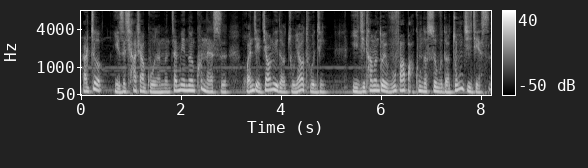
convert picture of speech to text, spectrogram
而这也是恰恰古人们在面对困难时缓解焦虑的主要途径，以及他们对无法把控的事物的终极解释。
